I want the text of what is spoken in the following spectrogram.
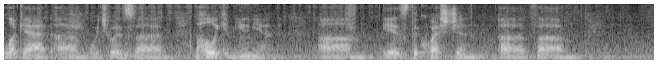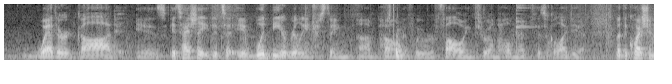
look at, um, which was um, the Holy Communion, um, is the question of whether God is. It's actually it's a, it would be a really interesting um, poem if we were following through on the whole metaphysical idea. But the question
